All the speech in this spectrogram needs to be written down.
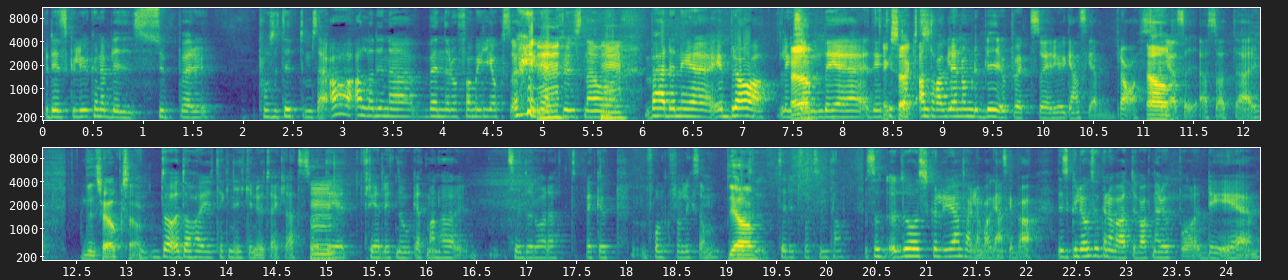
För det skulle ju kunna bli super positivt om så här, ah, alla dina vänner och familj också är Mm. nedfrusna och Mm. världen är, är bra. Liksom. Ja, det, är- det är typ exakt. antagligen om du blir uppväckt så är det ju ganska bra skulle Ja. jag säga. Alltså att det är, det tror jag också. då, då har ju tekniken utvecklats så Mm. det är fredligt nog att man har tid och råd att väcka upp folk från liksom Ja. tidigt 2000-tal. Så då- skulle det antagligen vara ganska bra. Det skulle också kunna vara att du vaknar upp och det är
